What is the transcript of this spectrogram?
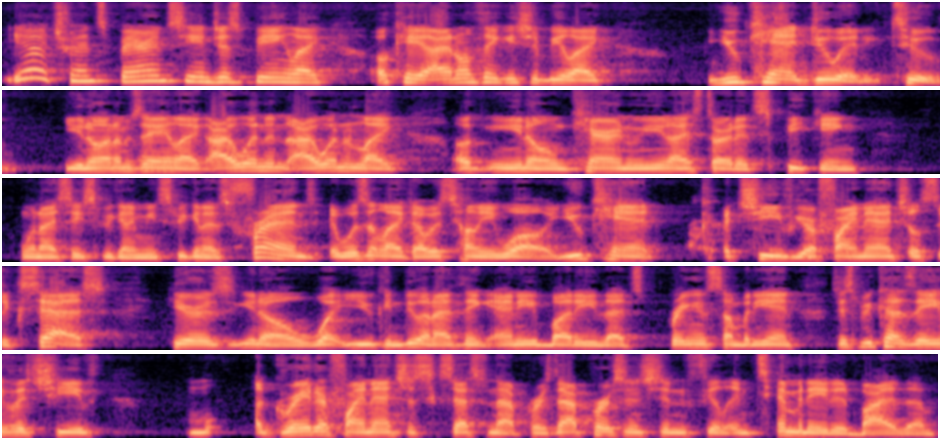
yeah, transparency and just being like, okay, I don't think it should be like you can't do it too. You know what I'm saying? Like I wouldn't, I wouldn't like, uh, you know, Karen, when you and I started speaking, when I say speaking, I mean speaking as friends. It wasn't like I was telling you, well, you can't achieve your financial success. Here's, you know, what you can do. And I think anybody that's bringing somebody in, just because they've achieved a greater financial success than that person, that person shouldn't feel intimidated by them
